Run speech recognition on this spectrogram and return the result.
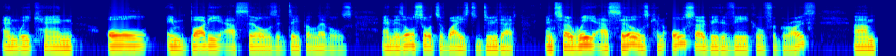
and we can all embody ourselves at deeper levels. And there's all sorts of ways to do that. And so we ourselves can also be the vehicle for growth. Um,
